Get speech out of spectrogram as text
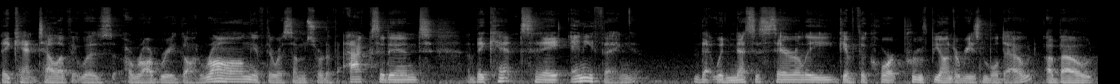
They can't tell if it was a robbery gone wrong, if there was some sort of accident. They can't say anything that would necessarily give the court proof beyond a reasonable doubt about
